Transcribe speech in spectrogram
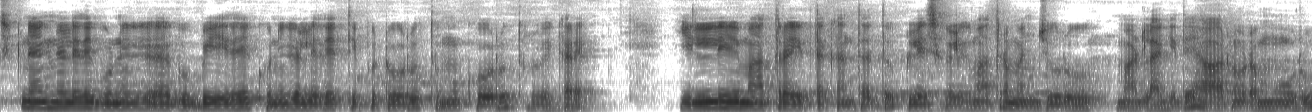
ಚಿಕ್ಕನಾಗಿನಲ್ಲಿದೆ ಗುಣಿ, ಗುಬ್ಬಿ ಇದೆ, ಕುಣಿಗಲ್ಲಿದೆ, ತಿಪಟೂರು, ತುಮಕೂರು, ತುರುವೇಕರೆ. ಇಲ್ಲಿ ಮಾತ್ರ ಇರ್ತಕ್ಕಂಥದ್ದು ಪ್ಲೇಸ್ಗಳಿಗೆ ಮಾತ್ರ ಮಂಜೂರು ಮಾಡಲಾಗಿದೆ ಆರುನೂರ ಮೂರು.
